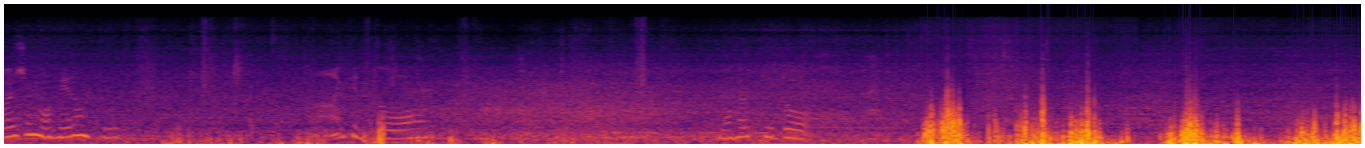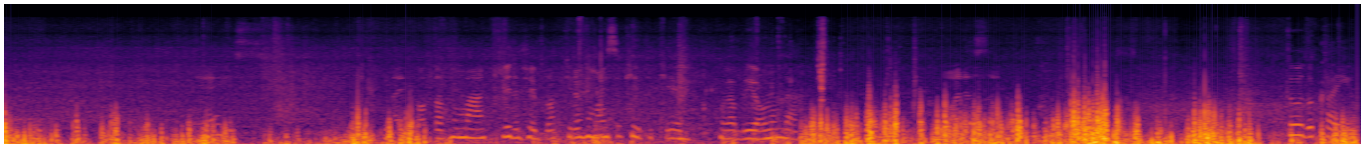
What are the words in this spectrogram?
Hoje morreram tudo. Ai, que dor. Morreu tudo. É isso. Aí falta aqui, deixei pro aqui arrumar isso aqui, porque o Gabriel não dá. Olha só. Tudo caiu.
